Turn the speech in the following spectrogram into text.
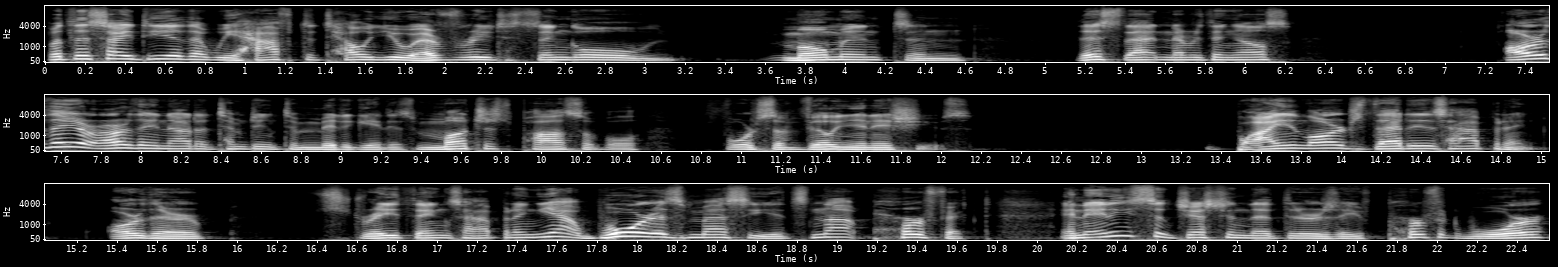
But this idea that we have to tell you every single moment and this, that, and everything else, are they or are they not attempting to mitigate as much as possible for civilian issues? By and large, that is happening. Are there stray things happening? Yeah, war is messy. It's not perfect. And any suggestion that there is a perfect war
